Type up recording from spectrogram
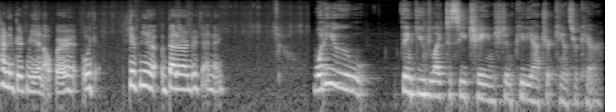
kind of gives me an upper like gives me a better understanding what do you think you'd like to see changed in pediatric cancer care?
